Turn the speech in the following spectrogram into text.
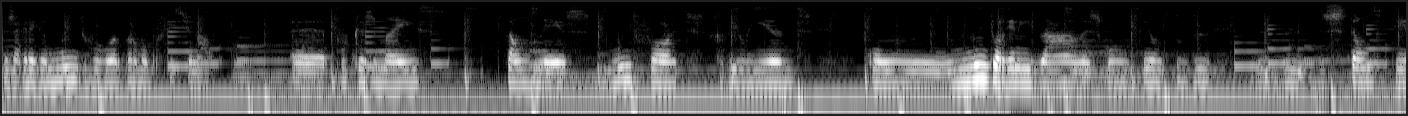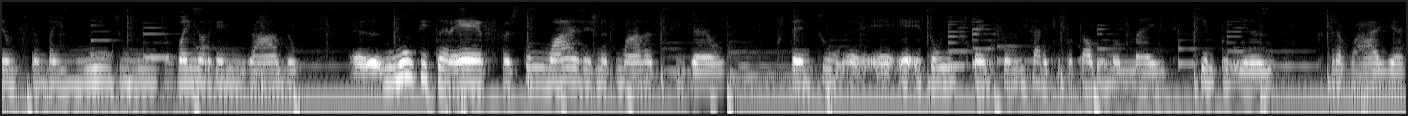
seja, agrega muito valor para uma profissional. Uh, porque as mães são mulheres muito fortes, resilientes, com, muito organizadas, com um senso de, de, de gestão de tempo também muito, muito bem organizado, uh, multitarefas, são ágeis na tomada de decisão. Portanto, uh, é, é, tão importante valorizar aqui o papel de uma mãe que empreende, que trabalha,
